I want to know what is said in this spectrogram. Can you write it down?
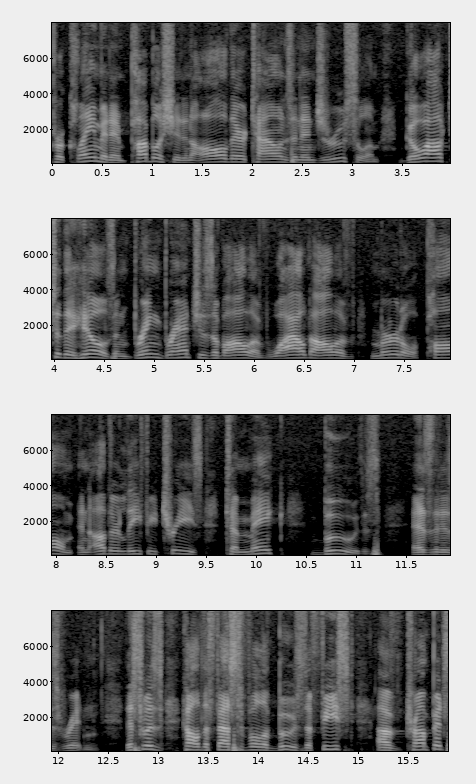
proclaim it and publish it in all their towns and in Jerusalem. Go out to the hills and bring branches of olive, wild olive, myrtle, palm, and other leafy trees to make booths, as it is written. This was called the Festival of Booths. The Feast of Trumpets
